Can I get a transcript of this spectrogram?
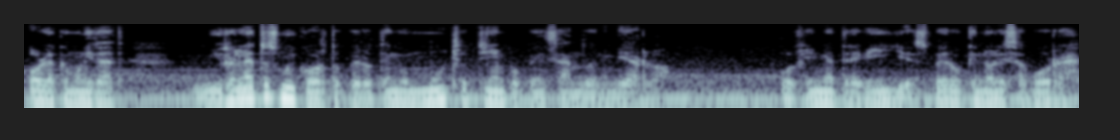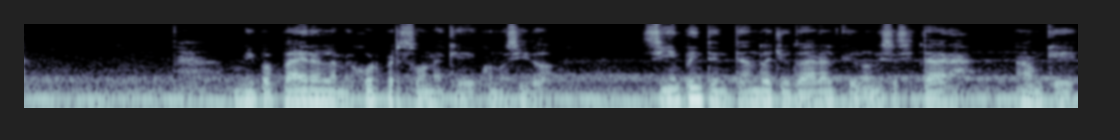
Hola comunidad, mi relato es muy corto, pero tengo mucho tiempo pensando en enviarlo. Por fin me atreví y espero que no les aburra. Mi papá era la mejor persona que he conocido, siempre intentando ayudar al que lo necesitara, aunque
